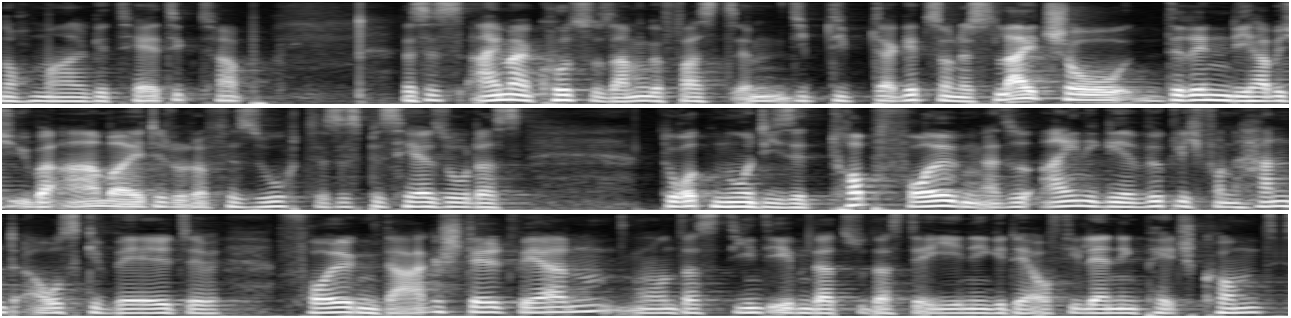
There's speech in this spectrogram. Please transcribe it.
nochmal getätigt habe. Das ist einmal kurz zusammengefasst. Ähm, die, die, da gibt es so eine Slideshow drin, die habe ich überarbeitet oder versucht. Es ist bisher so, dass dort nur diese Top-Folgen, also einige wirklich von Hand ausgewählte Folgen dargestellt werden. Und das dient eben dazu, dass derjenige, der auf die Landingpage kommt,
